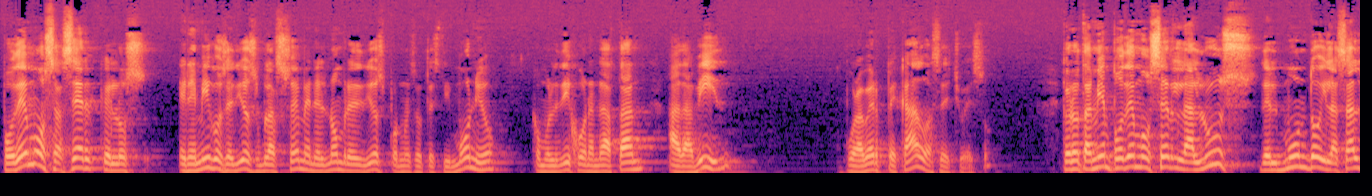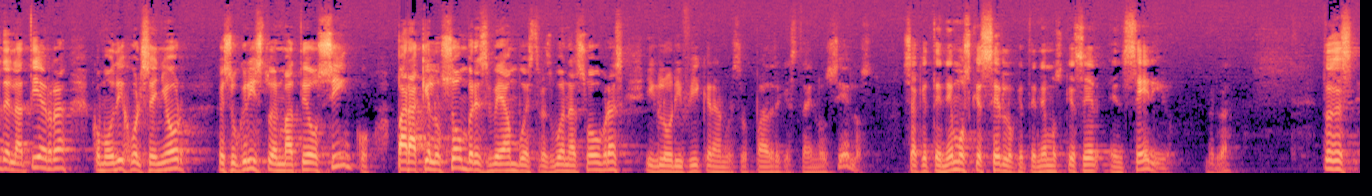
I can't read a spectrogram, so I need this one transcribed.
podemos hacer que los enemigos de Dios blasfemen el nombre de Dios por nuestro testimonio, como le dijo Natán a David, por haber pecado has hecho eso. Pero también podemos ser la luz del mundo y la sal de la tierra, como dijo el Señor Jesucristo en Mateo 5, para que los hombres vean vuestras buenas obras y glorifiquen a nuestro Padre que está en los cielos. O sea que tenemos que ser lo que tenemos que ser en serio, ¿verdad? Entonces,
